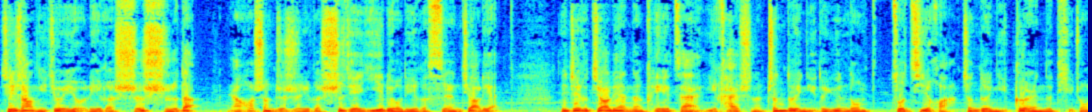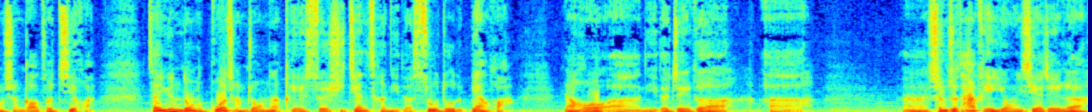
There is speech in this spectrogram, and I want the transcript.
实际上你就有了一个实时的，然后甚至是一个世界一流的一个私人教练。那这个教练呢，可以在一开始呢，针对你的运动做计划，针对你个人的体重身高做计划，在运动的过程中呢，可以随时监测你的速度的变化，然后啊，你的这个呃。嗯，甚至他可以用一些这个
